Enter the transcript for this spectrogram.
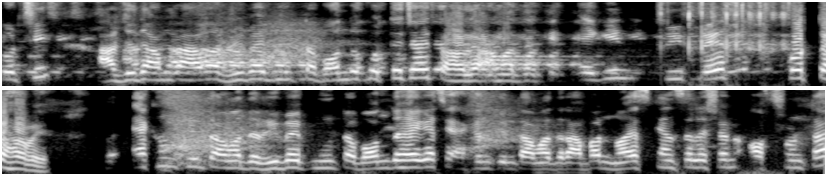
করছি। আর যদি আমরা আবার রিভাইভ মুডটা বন্ধ করতে চাই, তাহলে আমাদেরকে এগেইন থ্রি প্রেস করতে হবে। এখন কিন্তু আমাদের রিভাইভ মুডটা বন্ধ হয়ে গেছে। এখন কিন্তু আমাদের আবার নয়েজ ক্যান্সেলেশন অপশনটা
